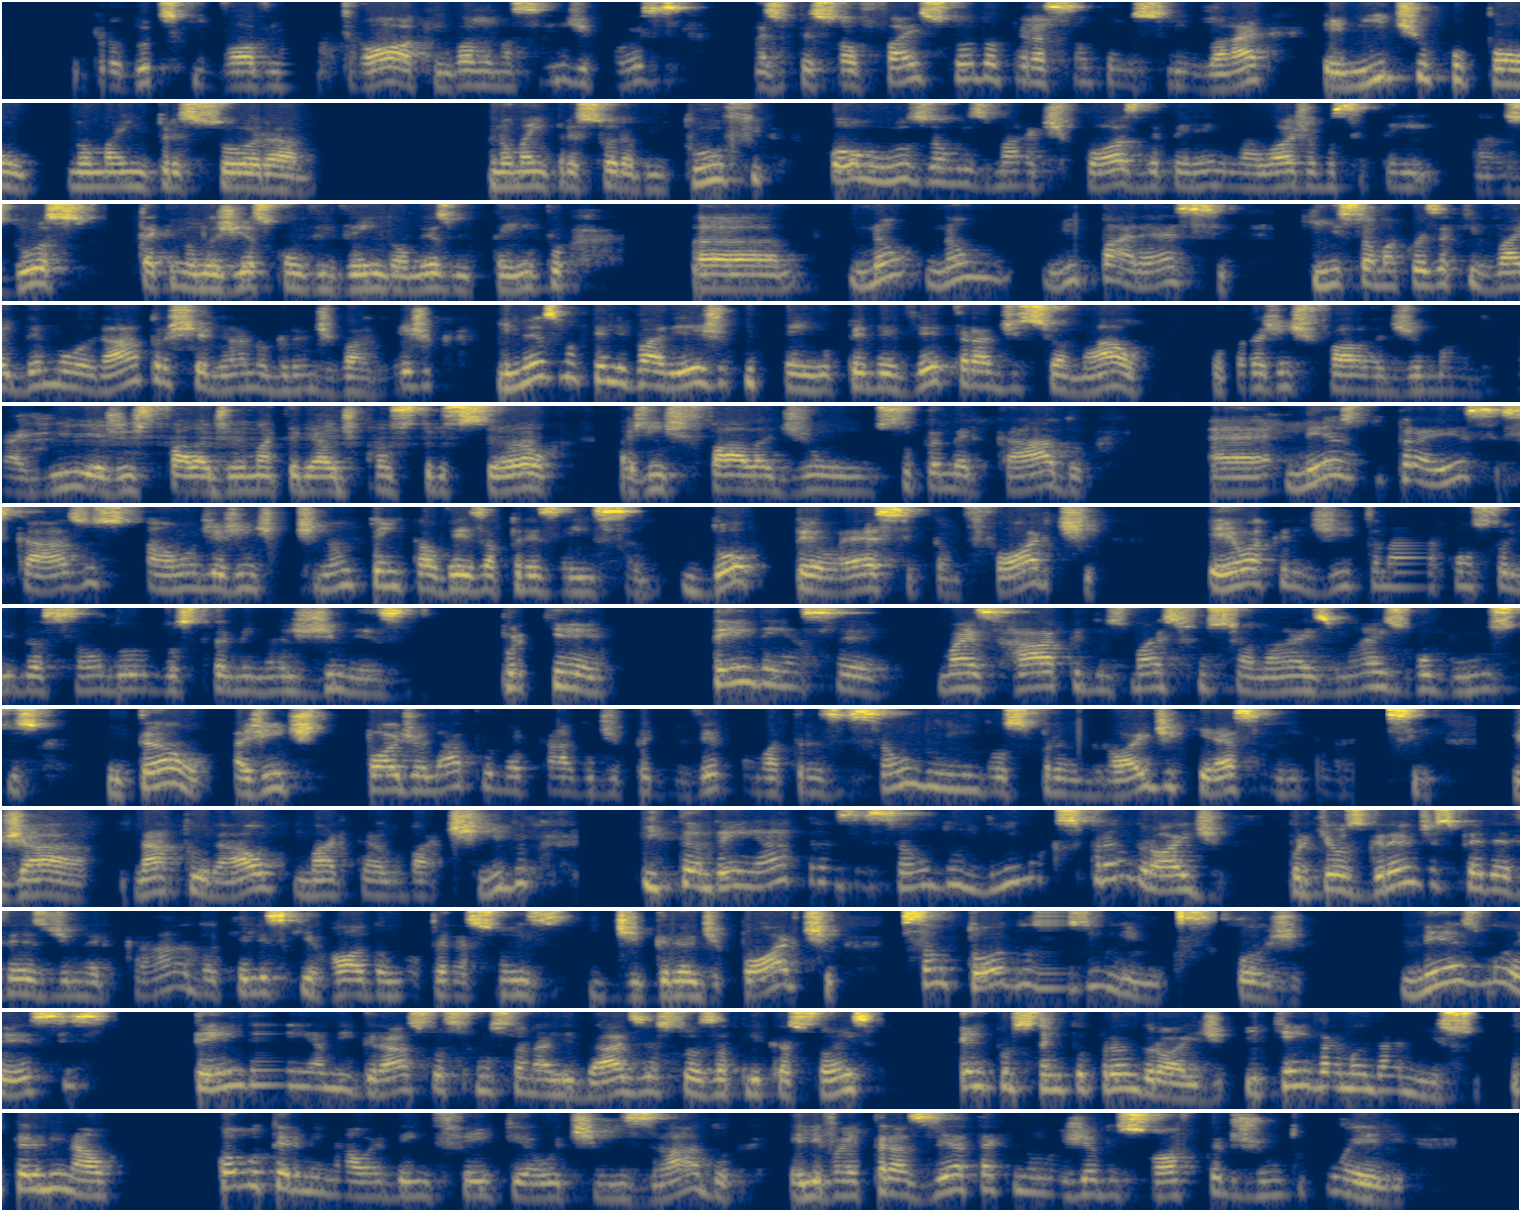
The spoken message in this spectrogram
produtos que envolvem troca, envolvem uma série de coisas, mas o pessoal faz toda a operação pelo celular, emite o cupom numa impressora numa impressora Bluetooth ou usa um Smart POS, dependendo da loja você tem as duas tecnologias convivendo ao mesmo tempo. Uh, não, não me parece que isso é uma coisa que vai demorar para chegar no grande varejo, e mesmo aquele varejo que tem o PDV tradicional, então quando a gente fala de uma a gente fala de um material de construção, a gente fala de um supermercado, é, mesmo para esses casos, onde a gente não tem talvez a presença do POS tão forte, eu acredito na consolidação do, dos terminais de mesa, porque tendem a ser mais rápidos, mais funcionais, mais robustos. Então, a gente pode olhar para o mercado de PDV como a transição do Windows para Android, que essa me parece já natural, martelo batido, e também a transição do Linux para Android, porque os grandes PDVs de mercado, aqueles que rodam operações de grande porte, são todos em Linux hoje. Mesmo esses tendem a migrar suas funcionalidades e as suas aplicações 100% para Android. E quem vai mandar nisso? O terminal. Como o terminal é bem feito e é otimizado, ele vai trazer a tecnologia do software junto com ele.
